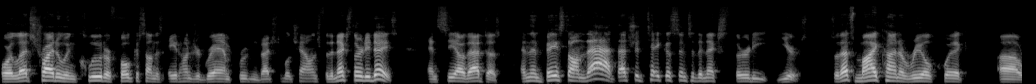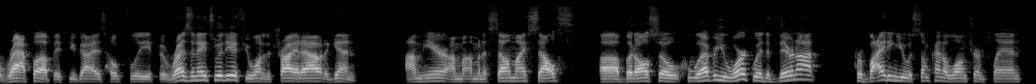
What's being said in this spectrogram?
or let's try to include or focus on this 800 gram fruit and vegetable challenge for the next 30 days and see how that does. And then based on that, that should take us into the next 30 years. So that's my kind of real quick uh, wrap up. If you guys, hopefully, if it resonates with you, if you wanted to try it out, again, I'm here. I'm, I'm going to sell myself, uh, but also whoever you work with, if they're not providing you with some kind of long term plan,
